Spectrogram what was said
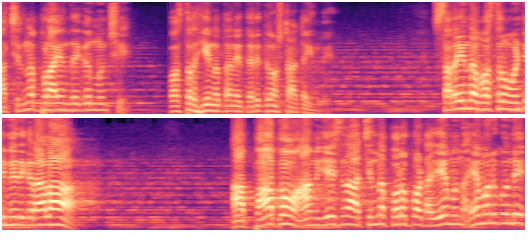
ఆ చిన్న ప్రాయం దగ్గర నుంచి వస్త్రహీనత అనే దరిద్రం స్టార్ట్ అయింది. సరైన వస్త్రం ఒంటి మీదకి రాలా? ఆ పాపం ఆమె చేసిన ఆ చిన్న పొరపాటు అదేముంది ఏమనుకుంది?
